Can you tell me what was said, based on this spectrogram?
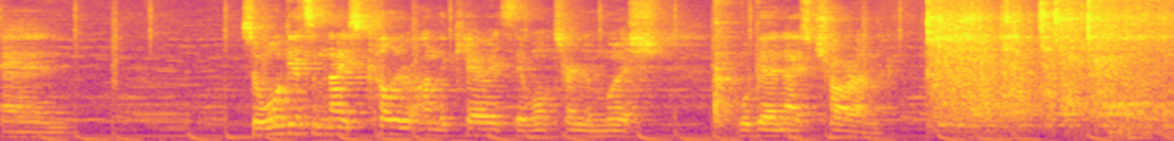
and so we'll get some nice color on the carrots. They won't turn to mush. We'll get a nice char on there.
